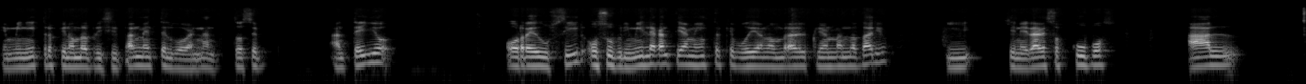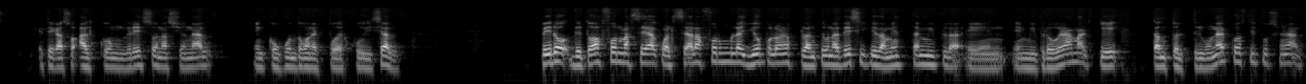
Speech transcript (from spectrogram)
eh, ministros que nombra principalmente el gobernante. Entonces, ante ello, o reducir o suprimir la cantidad de ministros que pudiera nombrar el primer mandatario y generar esos cupos al, en este caso, al Congreso Nacional en conjunto con el Poder Judicial. Pero de todas formas, sea cual sea la fórmula, yo por lo menos planteo una tesis que también está en mi, en, en mi programa, que tanto el Tribunal Constitucional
